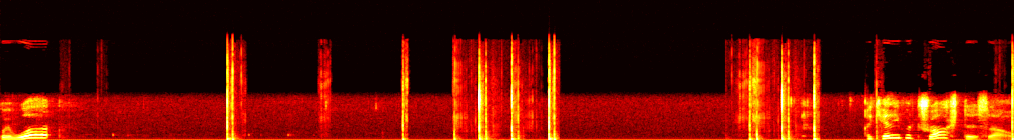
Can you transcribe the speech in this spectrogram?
Wait, what? I can't even trash this out.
